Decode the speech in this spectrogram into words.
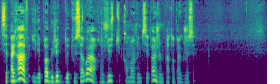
c'est pas grave, il n'est pas obligé de tout savoir. Juste, quand moi je ne sais pas, je ne prétends pas que je sais. Et je sais bien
